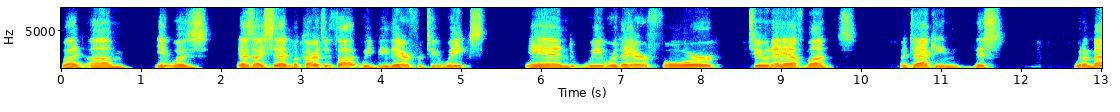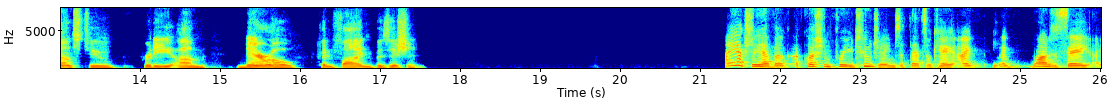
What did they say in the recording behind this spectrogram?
But um, it was as I said, MacArthur thought we'd be there for two weeks, and we were there for two and a half months, attacking this, what amounts to pretty um, narrow, confined position. I actually have a, a, question for you too, James, if that's okay. I, yeah. I wanted to say I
